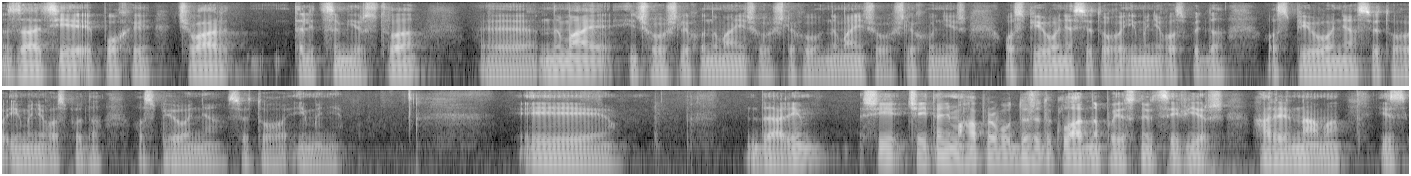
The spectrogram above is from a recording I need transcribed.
за цієї епохи чвар та ліцемірства е, немає іншого шляху, немає іншого шляху, немає іншого шляху, ніж оспівання святого імені Господа, оспівання святого імені Господа, оспівання святого імені. І далі. Чайтані Магапрабу дуже докладно пояснив цей вірш Гарирнама із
